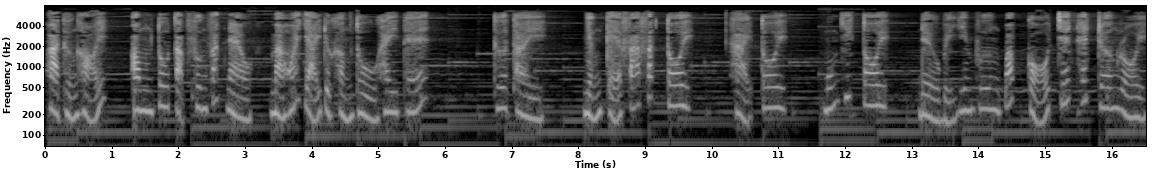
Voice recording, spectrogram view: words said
Hòa thượng hỏi, ông tu tập phương pháp nào mà hóa giải được hận thù hay thế? Thưa thầy, những kẻ phá phách tôi, hại tôi, muốn giết tôi, đều bị Diêm Vương bóp cổ chết hết trơn rồi.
